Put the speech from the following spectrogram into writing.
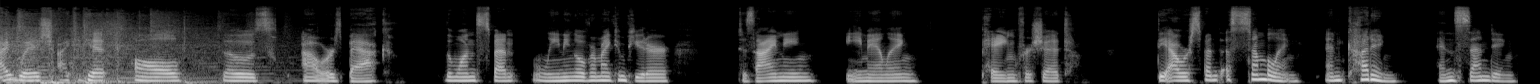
I wish I could get all those hours back. The ones spent leaning over my computer, designing, emailing, paying for shit. The hours spent assembling and cutting and sending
